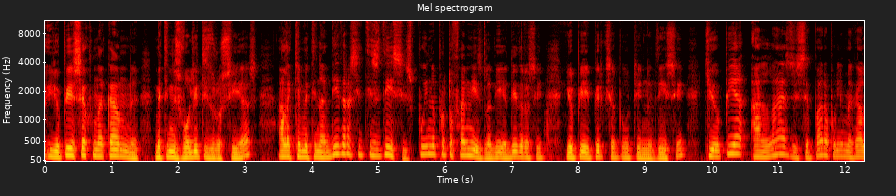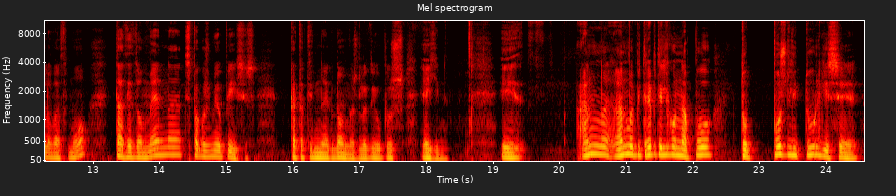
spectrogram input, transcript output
οι οποίες έχουν να κάνουν με την εισβολή της Ρωσίας, αλλά και με την αντίδραση της δύσης, που είναι πρωτοφανής, δηλαδή η αντίδραση η οποία υπήρξε από την Δύση και η οποία αλλάζει σε πάρα πολύ μεγάλο βαθμό τα δεδομένα της παγκοσμιοποίησης, κατά την γνώμη μας, δηλαδή όπως έγινε. Ε, αν, αν μου επιτρέπετε λίγο να πω το πώς λειτουργήσε ε,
